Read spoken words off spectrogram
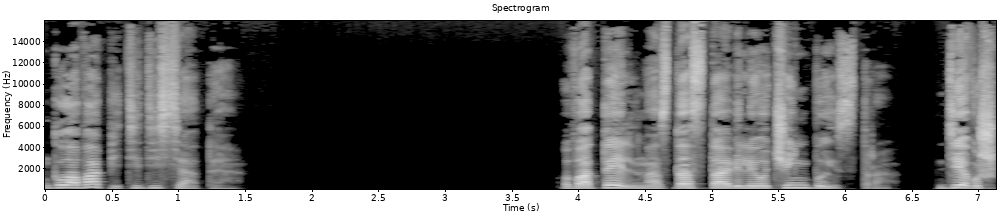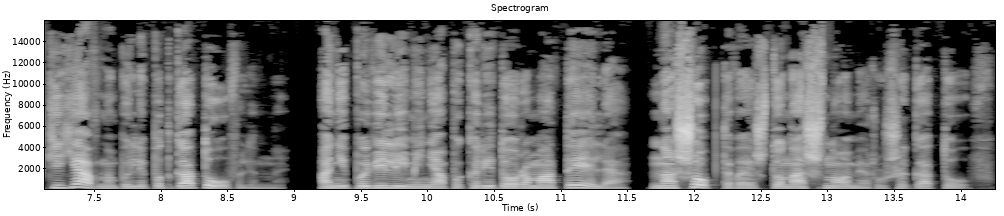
Глава 50 В отель нас доставили очень быстро. Девушки явно были подготовлены. Они повели меня по коридорам отеля, нашептывая, что наш номер уже готов.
